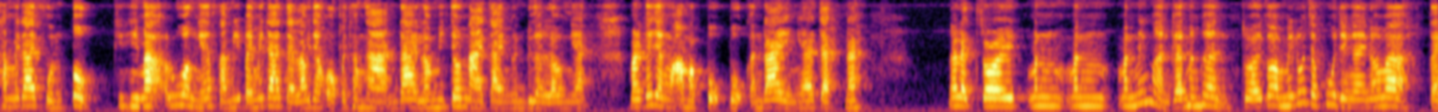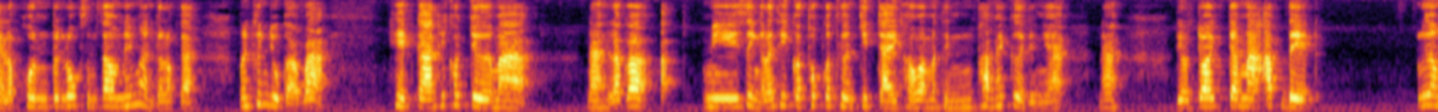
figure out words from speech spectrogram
ทำไม่ได้ฝนตกหิมะร่วงเงี้ยสามีไปไม่ได้แต่เรายังออกไปทำงานได้ เรามีเจ้านายจ่ายเงินเดือนเราเงี้ย มันก็ยังมาเอามาโปะโปะกันได้อย่างเงี้ยจ้ะนะนั่นแหละจอยมันมันมันไม่เหมือนกันเพื่อนๆจอยก็ไม่รู้จะพูดยังไงเนาะว่า แต่ละคนเป็นโรคซึมเศร้าไม่เหมือนกันหรอกจ้ะมันขึ้นอยู่กับว่าเหตุการณ์ที่เขาเจอมานะแล้วก็ มีสิ่งอะไรที่กระทบกระเทือนจิตใจเขาอะมันถึงทำให้เกิดอย่างเงี้ยนะ เดี๋ยวจอยจะมาอัปเดต เรื่อง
